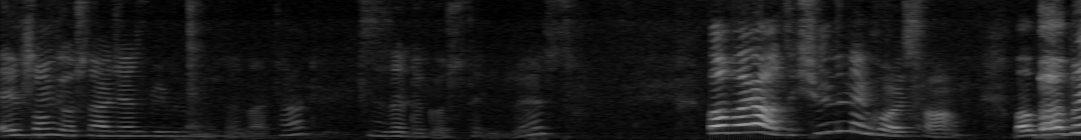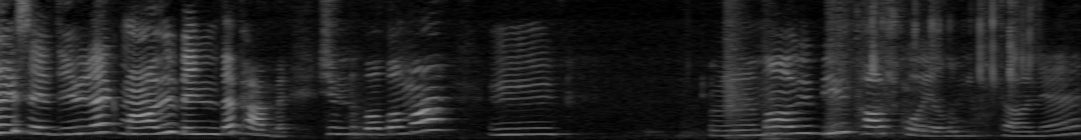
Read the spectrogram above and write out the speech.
En son göstereceğiz birbirimize zaten. Size de gösteririz. Baba yazdık. Şimdi ne koysam? Babamın sevdiği renk mavi, benim de pembe. Şimdi babama ım, e, mavi bir taş koyalım iki tane.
